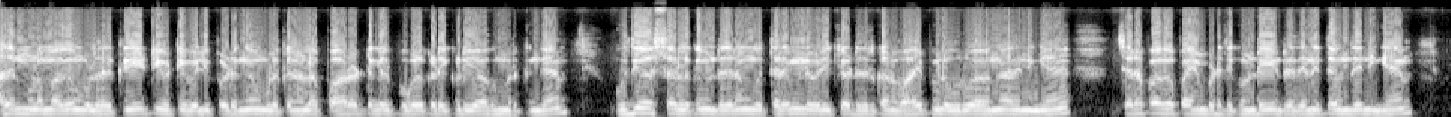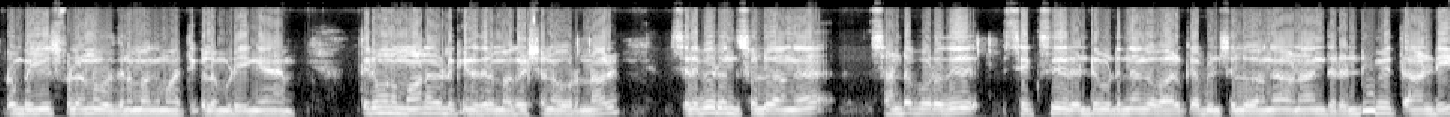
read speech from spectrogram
அதன் மூலமாக உங்களது கிரியேட்டிவிட்டி வெளிப்படுங்க. உங்களுக்கு நல்ல பாராட்டுகள் புகழ் கிடைக்கக்கூடிய யோகம் இருக்குங்க. உத்தியோகஸ்தர்களுக்கும் இந்த தினம் உங்கள் திறமையில் வெளிக்காட்டுவதற்கான வாய்ப்புகள் உருவாங்க அதை நீங்கள் சிறப்பாக பயன்படுத்தி கொண்டு இன்றைய தினத்தை வந்து நீங்கள் ரொம்ப யூஸ்ஃபுல்லான ஒரு தினமாக மாற்றிக்கொள்ள முடியுங்க. திருமண மாணவர்களுக்கு இந்த தினம் மகிழ்ச்சியான ஒரு நாள். சில பேர் வந்து சொல்லுவாங்க சண்டை போடுறது செக்ஸ் ரெண்டு மட்டும்தாங்க வாழ்க்கை அப்படின்னு சொல்லுவாங்க. ஆனால் இந்த ரெண்டுமே தாண்டி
